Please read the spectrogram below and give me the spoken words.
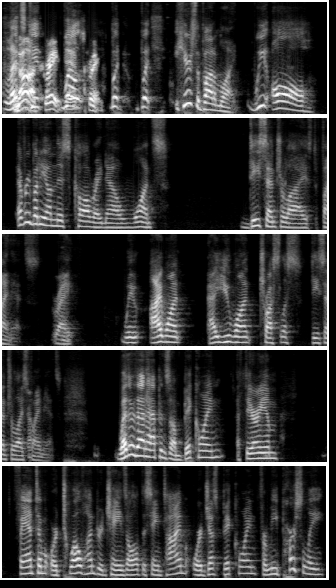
Let's no, get great. Well, it's great. But but here's the bottom line: we all, everybody on this call right now wants decentralized finance, right? We, I want, I, you want trustless, decentralized yeah. finance. Whether that happens on Bitcoin, Ethereum Fantom, or 1200 chains all at the same time or just Bitcoin, for me personally,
